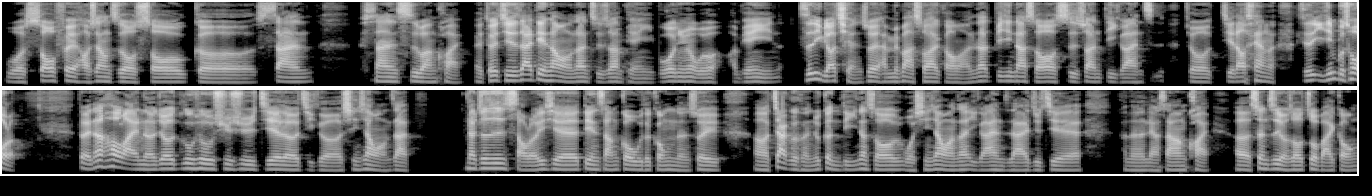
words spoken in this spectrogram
我收费好像只有收个三三四万块。哎，对，其实，在电商网站只算便宜，不过因为我很便宜，资历比较浅，所以还没办法收太高嘛。那毕竟那时候是算第一个案子，就接到这样了，其实已经不错了。对，那后来呢，就陆陆续续接了几个形象网站。那就是少了一些电商购物的功能，所以呃价格可能就更低。那时候我形象网站一个案子大概就接可能两三万块，呃甚至有时候做白工，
